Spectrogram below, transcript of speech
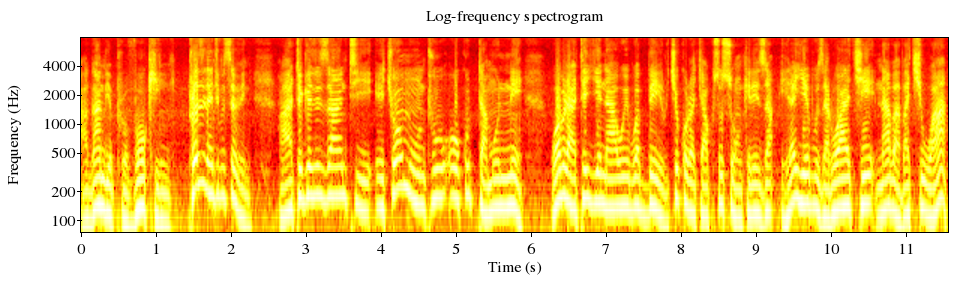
agambye provoking. President museveni ategeezeza nti ekyomuntu okutta munne wabula ate ye n'aweebwa bbeeru kikolwa kyakusosonkereza era yeebuuza lwaki n'abo abakiwa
